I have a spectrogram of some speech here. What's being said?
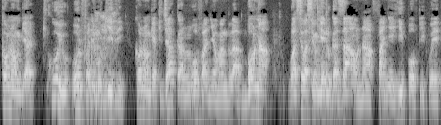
ka unaongea kikuyu we ulifanye mugidhi ka unaongea kijaka mm. we ufanye ohangla. Mbona wase wasiongee lugha zao na afanye hiphop ikwe.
